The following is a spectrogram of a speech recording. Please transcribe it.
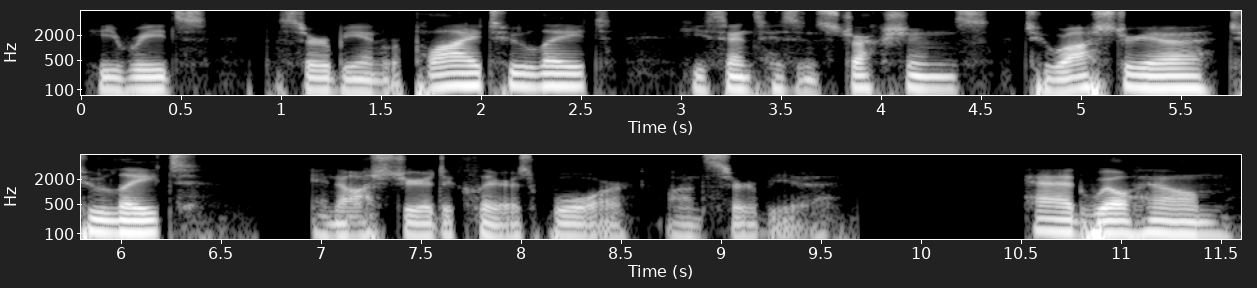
He reads the Serbian reply too late. He sends his instructions to Austria too late. And Austria declares war on Serbia. Had Wilhelm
